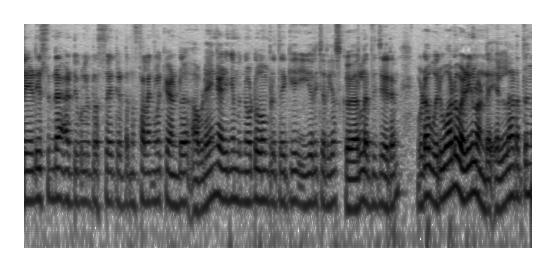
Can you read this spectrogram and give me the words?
ലേഡീസിൻ്റെ അടിപൊളി ഡ്രസ്സ് കിട്ടുന്ന സ്ഥലങ്ങളൊക്കെ ഉണ്ട് അവിടെയും കഴിഞ്ഞ് മുന്നോട്ട് പോകുമ്പോഴത്തേക്ക് ഈ ഒരു ചെറിയ സ്ക്വയറിൽ എത്തിച്ചേരും ഇവിടെ ഒരുപാട് വഴികളുണ്ട് എല്ലായിടത്തും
